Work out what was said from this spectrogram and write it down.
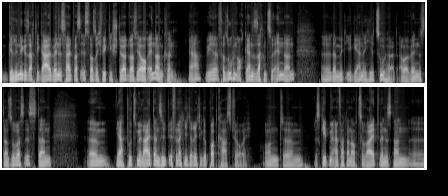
gelinde gesagt egal, wenn es halt was ist, was euch wirklich stört, was wir auch ändern können. Ja, wir versuchen auch gerne Sachen zu ändern, äh, damit ihr gerne hier zuhört. Aber wenn es dann sowas ist, dann ähm, ja, es mir leid, dann sind wir vielleicht nicht der richtige Podcast für euch. Und ähm, es geht mir einfach dann auch zu weit, wenn es dann, äh,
